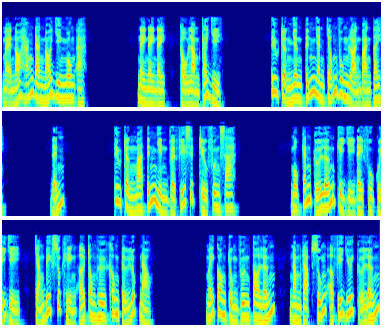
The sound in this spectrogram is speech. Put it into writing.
mẹ nó hắn đang nói diên ngôn à. Này này này, cậu làm cái gì? Tiêu Trần nhân tính nhanh chóng vung loạn bàn tay. Đến. Tiêu Trần ma tính nhìn về phía xích triều phương xa. Một cánh cửa lớn kỳ dị đầy phù quỷ dị, chẳng biết xuất hiện ở trong hư không tự lúc nào. Mấy con trùng vương to lớn, nằm rạp xuống ở phía dưới cửa lớn,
